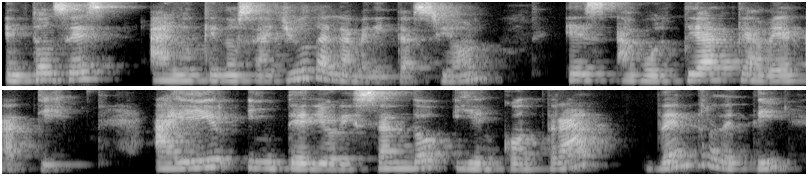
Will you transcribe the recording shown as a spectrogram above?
Entonces, a lo que nos ayuda la meditación es a voltearte a ver a ti, a ir interiorizando y encontrar dentro de ti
